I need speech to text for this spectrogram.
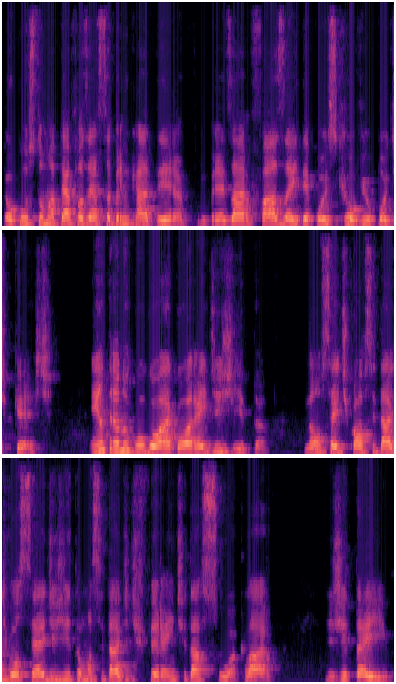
Eu costumo até fazer essa brincadeira. Empresário, faz aí depois que ouvir o podcast. Entra no Google agora e digita. Não sei de qual cidade você é, digita uma cidade diferente da sua, claro. Digita aí.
